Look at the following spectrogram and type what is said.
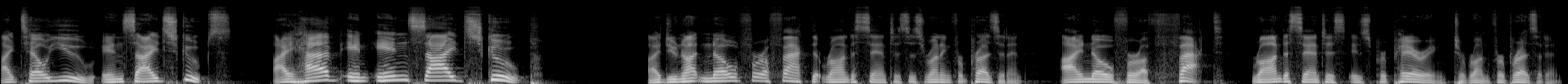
I tell you inside scoops. I have an inside scoop. I do not know for a fact that Ron DeSantis is running for president. I know for a fact Ron DeSantis is preparing to run for president.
